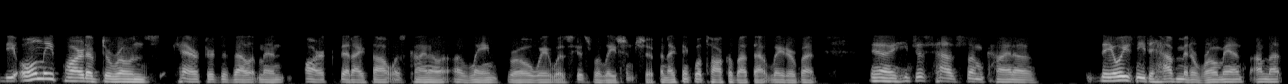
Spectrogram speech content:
The only part of Doron's character development arc that I thought was kind of a lame throwaway was his relationship, and I think we'll talk about that later. But yeah, he just has some kind of they always need to have him in a romance. I'm not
